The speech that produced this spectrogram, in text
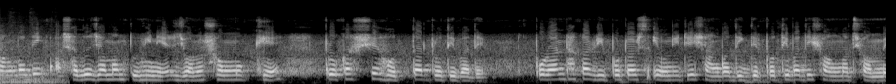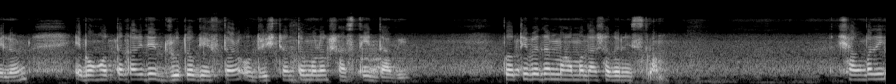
সাংবাদিক আসাদুজ্জামান তুহিনের জনসম্মুখে প্রকাশ্যে হত্যার প্রতিবাদে। পুরান ঢাকার রিপোর্টার্স ইউনিটির সাংবাদিকদের প্রতিবাদী সংবাদ সম্মেলন এবং হত্যাকারীদের দ্রুত গ্রেফতার ও দৃষ্টান্তমূলক শাস্তির দাবি। প্রতিবেদন মোহাম্মদ আসাদুল ইসলাম। সাংবাদিক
